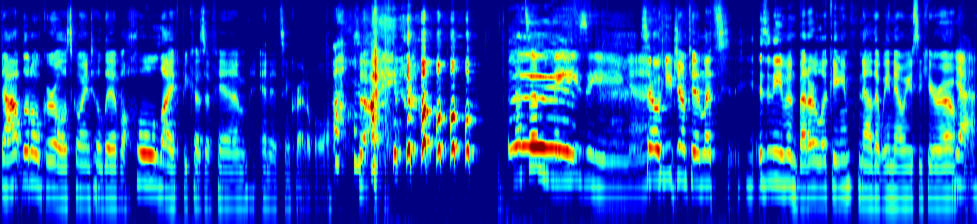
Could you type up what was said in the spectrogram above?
That little girl is going to live a whole life because of him, and it's incredible. Oh so I know. That's amazing. So he jumped in. Let's. Isn't he even better looking now that we know he's a hero? yeah.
